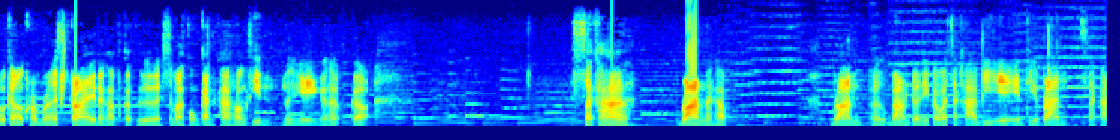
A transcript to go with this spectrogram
local commerce guide นะครับ ก็คือสมาคมการค้าท้องถิ่นนั่นเองนะครับ ก็ สาขาร้านนะครับร้านเออร้านตัวนี้แปลว่าสาขา B A N T ร้านสาขา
